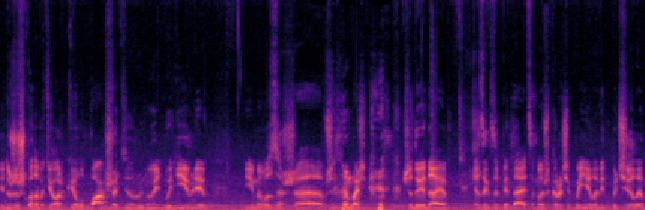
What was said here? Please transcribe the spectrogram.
І дуже шкода, бо ті орки лупашать, руйнують будівлі. І ми ось вже, вже бач, що доїдає, язик заплітається. Ми вже коротше поїли, відпочили,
